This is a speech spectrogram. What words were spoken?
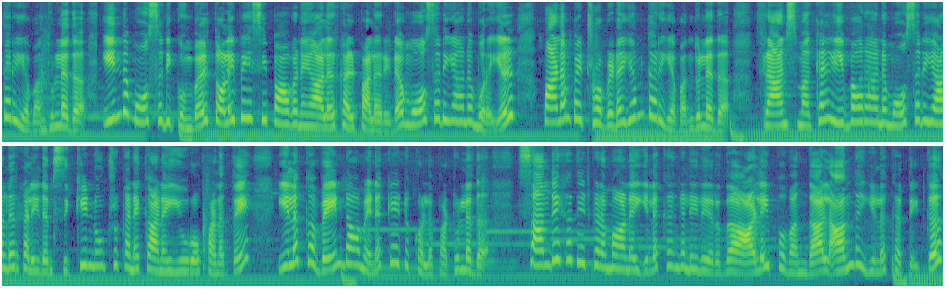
தெரிய வந்துள்ளது. இந்த மோசடி கும்பல் தொலைபேசி பாவனையாளர்கள் பலரிடம் மோசடியான முறையில் பணம் பெற்ற விடயம் தெரிய வந்துள்ளது. பிரான்ஸ் மக்கள் இவ்வாறான மோசடியாளர்களிடம் சிக்கி நூற்றுக்கணக்கான யூரோ பணத்தை இழக்க வேண்டாம் என கேட்டுக் கொள்ளப்பட்டுள்ளது. சந்தேகத்திற்கிடமான இலக்கங்களில் இருந்து அழைப்பு வந்தால் அந்த இலக்கத்திற்கு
